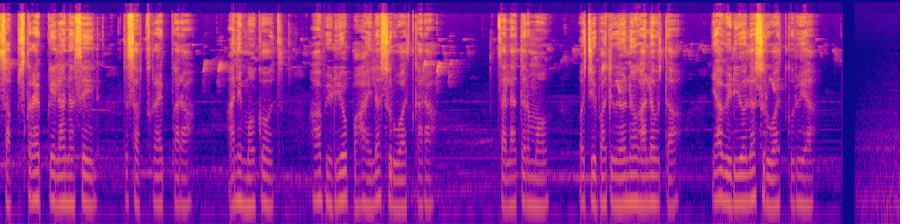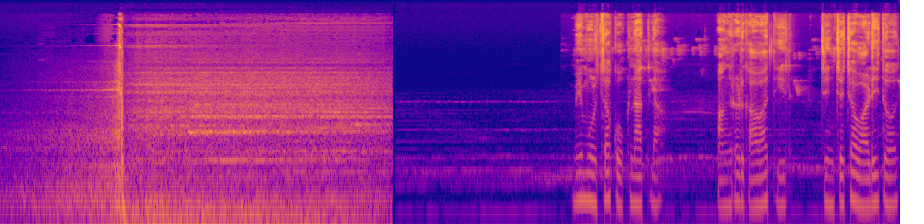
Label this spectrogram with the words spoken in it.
सबस्क्राईब केला नसेल तर सबस्क्राईब करा आणि मगच हा व्हिडिओ पाहायला सुरुवात करा. चला तर मग अजिबात वेळ न घालवता या व्हिडिओला सुरुवात करूया. मी मूळचा कोकणातला पांगरड गावातील चिंचेच्या वाडीतच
